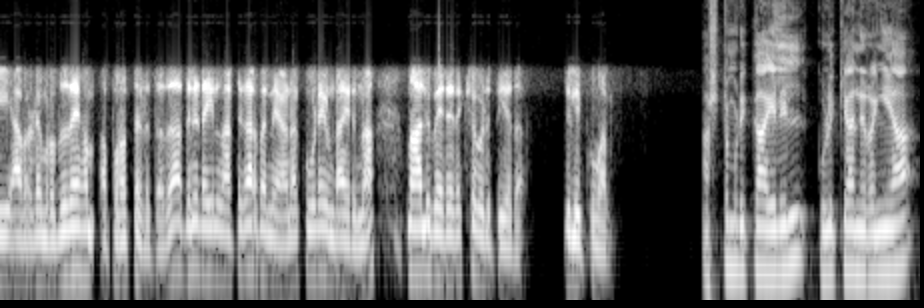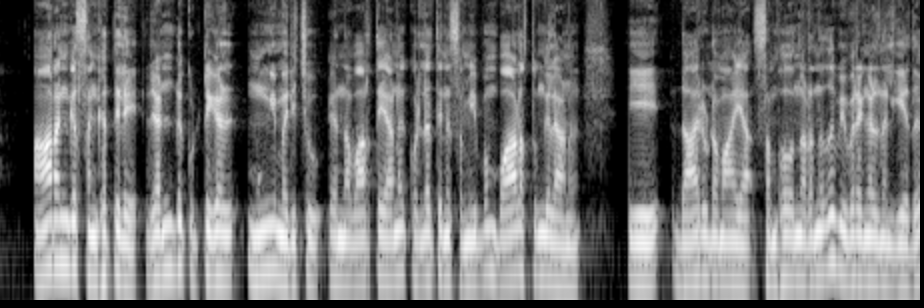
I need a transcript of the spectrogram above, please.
ഈ അവരുടെ മൃതദേഹം പുറത്തെടുത്തത്. അതിനിടയിൽ നാട്ടുകാർ തന്നെയാണ് കൂടെ ഉണ്ടായിരുന്ന നാലുപേരെ രക്ഷപ്പെടുത്തിയത്. ദിലീപ് കുമാർ. അഷ്ടമുടിക്കായലിൽ കുളിക്കാനിറങ്ങിയ ആറംഗ സംഘത്തിലെ രണ്ട് കുട്ടികൾ മുങ്ങി മരിച്ചു എന്ന വാർത്തയാണ് കൊല്ലത്തിന് സമീപം വാളത്തുങ്കലാണ് ഈ ദാരുണമായ സംഭവം നടന്നത് വിവരങ്ങൾ നൽകിയത്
